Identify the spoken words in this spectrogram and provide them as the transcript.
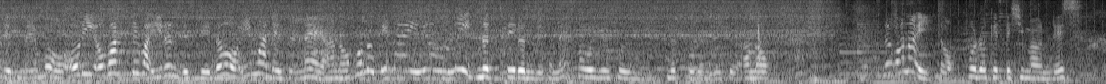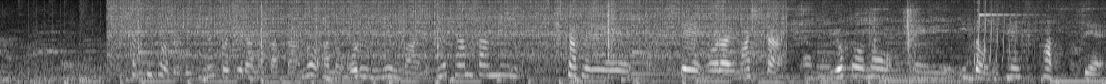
ですね、もう折り終わってはいるんですけど、今ですね、あのほどけないように塗ってるんですね。こういう風に塗ってるんです。あの脱がないとほどけてしまうんです。先ほどですね、こちらの方のあの折る順番ですね、簡単に聞かせてもらいました。あの横の、えー糸をですね、貼って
